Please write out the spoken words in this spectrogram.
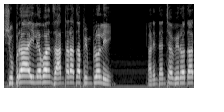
शुभ्रा इलेव्हन जांताराचा पिंपलोली. आणि त्यांच्या विरोधात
